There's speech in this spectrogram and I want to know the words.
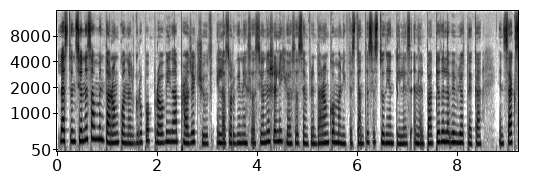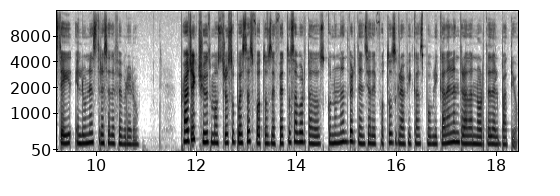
Las tensiones aumentaron cuando el grupo Pro Vida Project Truth y las organizaciones religiosas se enfrentaron con manifestantes estudiantiles en el patio de la biblioteca en Sac State el lunes 13 de febrero. Project Truth mostró supuestas fotos de fetos abortados con una advertencia de fotos gráficas publicada en la entrada norte del patio.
